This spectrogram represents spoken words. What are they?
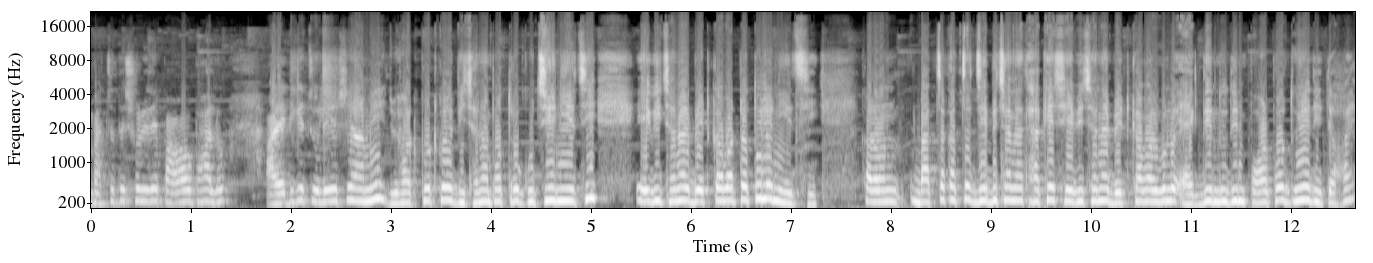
বাচ্চাদের শরীরে পাওয়াও ভালো। আর এদিকে চলে এসে আমি ঝটপট করে বিছানাপত্র গুছিয়ে নিয়েছি। এই বিছানার বেড কাভারটা তুলে নিয়েছি। কারণ বাচ্চা কাচ্চা যে বিছানায় থাকে সেই বিছানার বেড কাভারগুলো একদিন, দুদিন পর পর ধুয়ে দিতে হয়।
